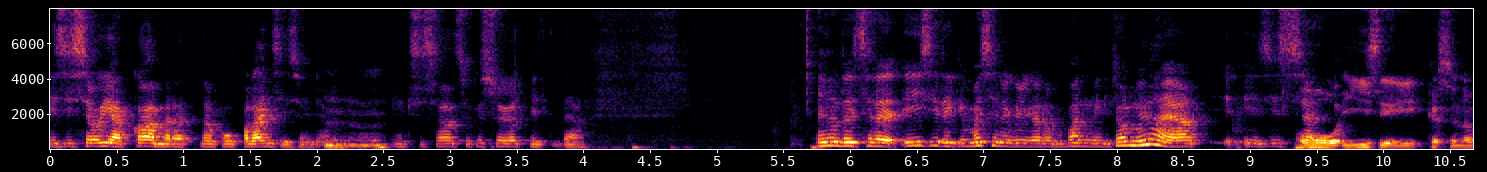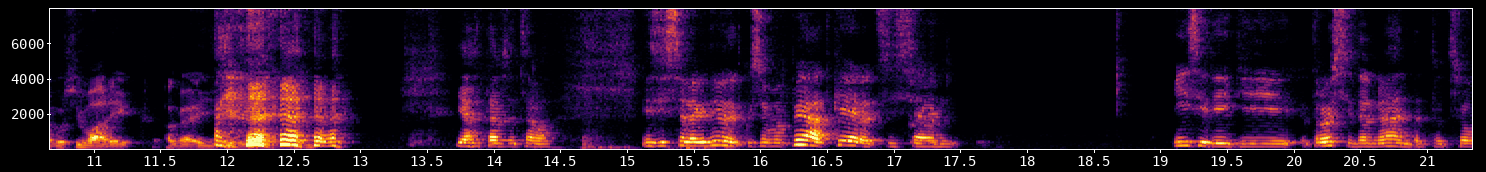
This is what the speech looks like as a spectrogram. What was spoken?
ja siis see hoiab kaamerat nagu balansis, onju. Mhm. ehk siis saad siukest soojat pilti teha. ja nad olid selle Easyriigi masina külge nagu pannud mingi tolmuimeja ja, ja siis. oo, easy riik, kas see on nagu süvariik, aga easy. jah, täpselt sama. ja siis sellega niimoodi, et kui sa oma pead keerad, siis see Easyriigi trossid on ühendatud su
